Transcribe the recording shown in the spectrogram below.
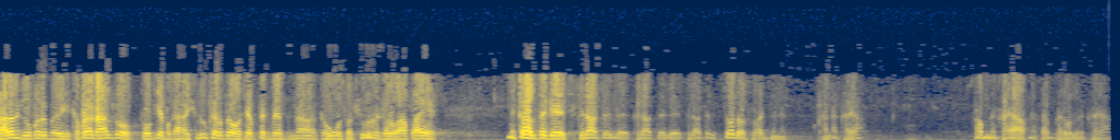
سالن کے اوپر میں کپڑا ڈال دو، روٹیاں پکانا شروع کر دو اور جب تک میں نہ کہوں سب شروع نہ کرو، آپ آئے، نکالتے گئے، کھلاتے گئے کھلاتے گئے کھلاتے گئے۔ چودہ سو آج میں نے کھانا کھایا۔ سب نے کھایا، آپ نے سب گھر والے نے کھایا۔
